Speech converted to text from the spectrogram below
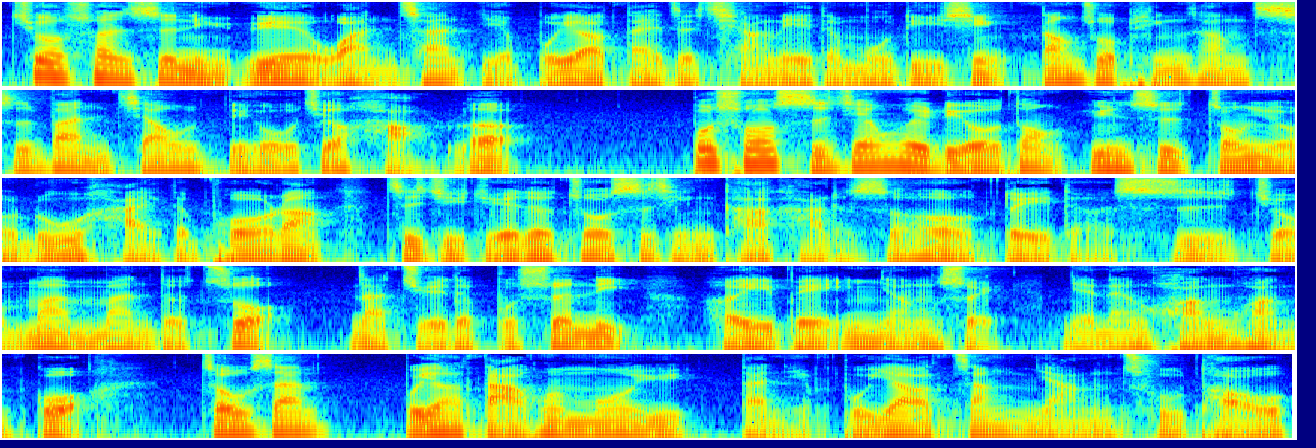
就算是你约晚餐，也不要带着强烈的目的性，当做平常吃饭交流就好了。不说时间会流动，运势总有如海的波浪。自己觉得做事情卡卡的时候，对的事就慢慢的做。那觉得不顺利，喝一杯阴阳水也能缓缓过。周三不要打混摸鱼，但也不要张扬出头。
